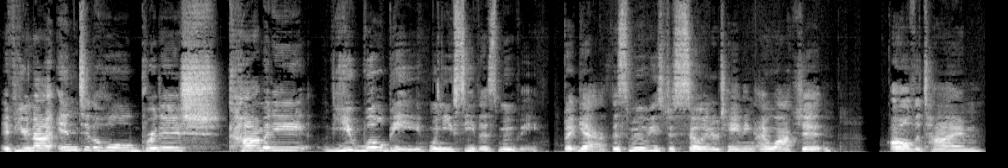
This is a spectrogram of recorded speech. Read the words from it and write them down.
If you're not into the whole British comedy, you will be when you see this movie. But yeah, this movie is just so entertaining. I watch it all the time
